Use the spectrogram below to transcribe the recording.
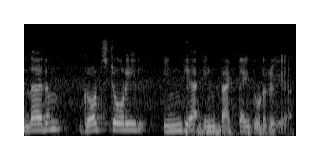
എന്തായാലും ഗ്രോത്ത് സ്റ്റോറിയിൽ ഇന്ത്യ ഇൻടാക്റ്റായി തുടരുകയാണ്.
